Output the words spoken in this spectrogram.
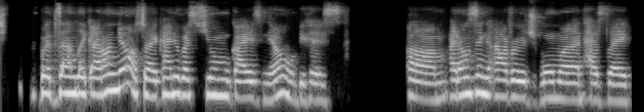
but then, like, I don't know. So I kind of assume guys know because um, I don't think average woman has like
